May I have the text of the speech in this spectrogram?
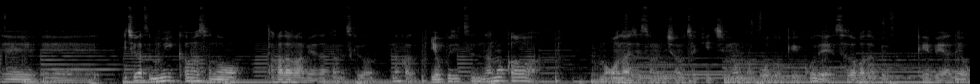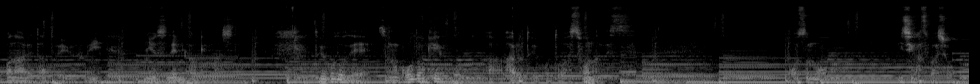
で、えー、1月6日はその高田川部屋だったんですけどなんか翌日7日は、まあ、同じその二所ノ関一門の合同稽古で佐渡ヶ嶽部屋で行われたというふうにニュースで見かけました。ということでその合同稽古があるということはそうなんです。大相撲1月場所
